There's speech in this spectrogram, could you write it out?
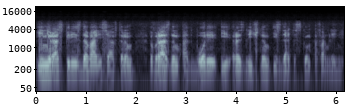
и не раз переиздавались автором в разном отборе и различном издательском оформлении.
